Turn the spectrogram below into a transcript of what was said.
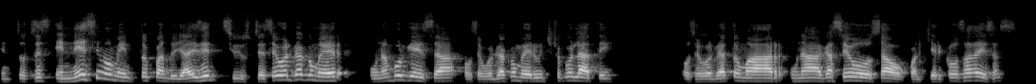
Entonces, en ese momento, cuando ya dicen, si usted se vuelve a comer una hamburguesa o se vuelve a comer un chocolate o se vuelve a tomar una gaseosa o cualquier cosa de esas,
